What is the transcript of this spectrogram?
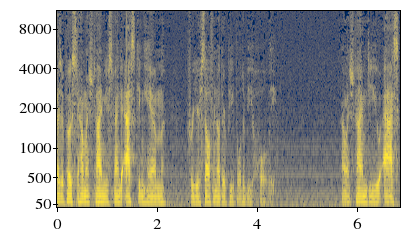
as opposed to how much time you spend asking him for yourself and other people to be holy? How much time do you ask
